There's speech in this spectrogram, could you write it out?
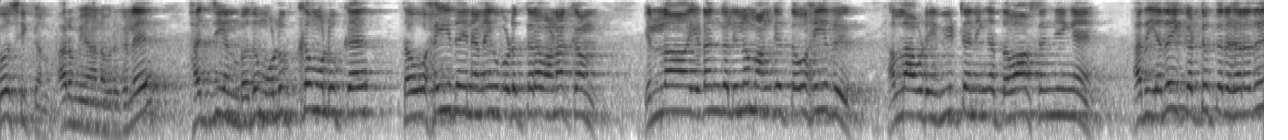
யோசிக்கணும். அருமையானவர்களே ஹஜ்ஜி என்பது முழுக்க முழுக்க தௌஹீதை நினைவுபடுத்துகிற வணக்கம். எல்லா இடங்களிலும் அங்கே தௌஹீது. அல்லாவுடைய வீட்டை நீங்கள் தவாஃப் செஞ்சீங்க. அது எதை கற்றுத்தருகிறது?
